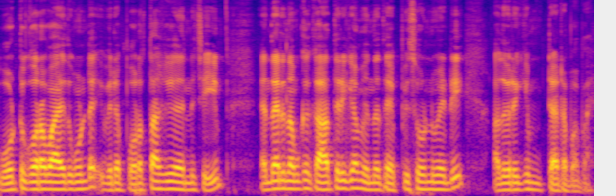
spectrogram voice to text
വോട്ട് കുറവായതുകൊണ്ട് ഇവരെ പുറത്താക്കുക തന്നെ ചെയ്യും. എന്തായാലും നമുക്ക് കാത്തിരിക്കാം ഇന്നത്തെ എപ്പിസോഡിന് വേണ്ടി. അതുവരേക്കും ടാറ്റ ബൈ.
